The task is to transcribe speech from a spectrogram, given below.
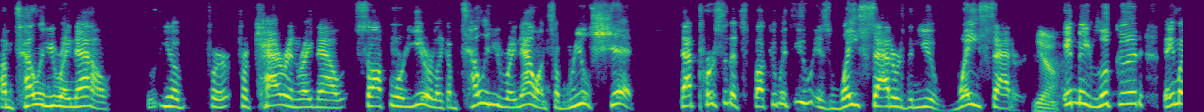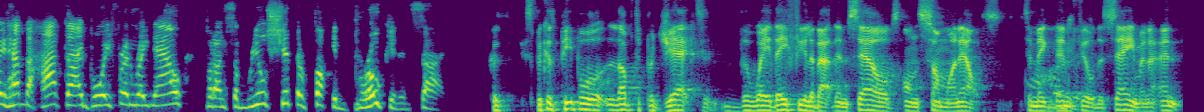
I'm telling you right now, you know, for for Karen right now, sophomore year, like I'm telling you right now on some real shit, that person that's fucking with you is way sadder than you, way sadder. Yeah. It may look good. They might have the hot guy boyfriend right now, but on some real shit, they're fucking broken inside. Because it's because people love to project the way they feel about themselves on someone else to make them feel the same. And and,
